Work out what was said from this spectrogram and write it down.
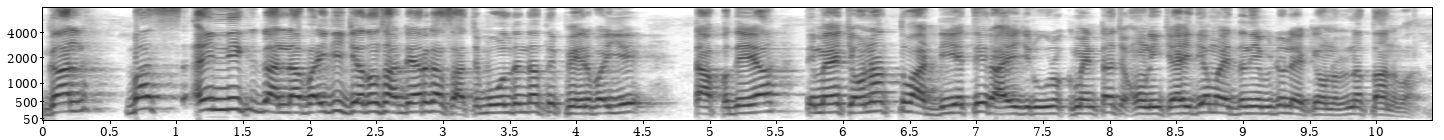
ਗੱਲ, ਬਸ ਇੰਨੀ ਕੁ ਗੱਲ ਆ ਬਾਈ ਜੀ, ਜਦੋਂ ਸਾਡੇ ਵਰਗਾ ਸੱਚ ਬੋਲ ਦਿੰਦਾ ਤੇ ਫੇਰ ਬਾਈ ਇਹ ਟੱਪਦੇ ਆ ਤੇ ਮੈਂ ਚਾਹੁੰਦਾ ਤੁਹਾਡੀ ਇੱਥੇ ਰਾਏ ਜ਼ਰੂਰ ਕਮੈਂਟਾਂ 'ਚ ਆਉਣੀ ਚਾਹੀਦੀ ਆ। ਮੈਂ ਇਦਾਂ ਦੀਆਂ ਵੀਡੀਓ ਲੈ ਕੇ ਆਉਣਾ ਰਹਿਣਾ ਧੰਨਵਾਦ।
